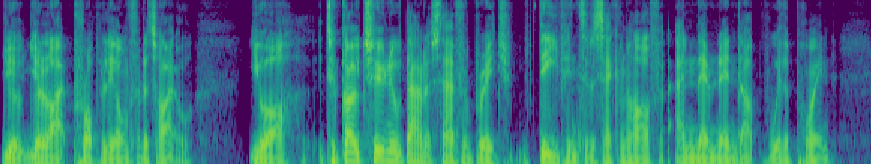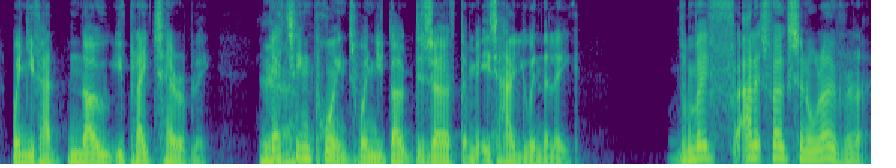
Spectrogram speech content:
you're you're like properly on for the title. You are to go two 0 down at Stamford Bridge, deep into the second half, and then end up with a point when you've had no. You played terribly. Yeah. Getting points when you don't deserve them is how you win the league. Alex Ferguson all over, isn't it?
